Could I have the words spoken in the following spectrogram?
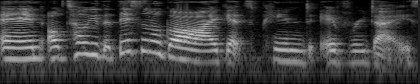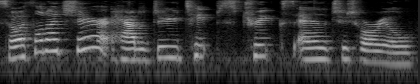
and I'll tell you that this little guy gets pinned every day. So I thought I'd share how to do tips, tricks, and a tutorial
